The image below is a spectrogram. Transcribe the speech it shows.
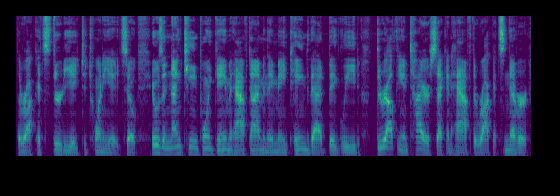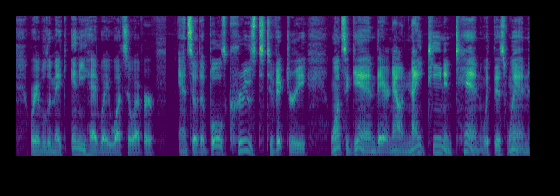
the Rockets 38 to 28. So it was a 19 point game at halftime, and they maintained that big lead throughout the entire second half. The Rockets never were able to make any headway whatsoever. And so the Bulls cruised to victory once again. They are now 19 and 10 with this win,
